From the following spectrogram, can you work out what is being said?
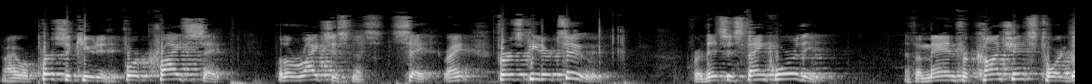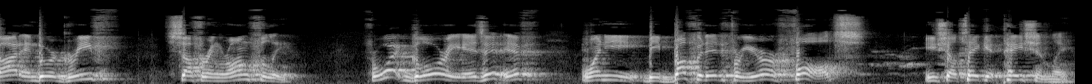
Right? We're persecuted for Christ's sake, for the righteousness' sake, right? 1 Peter 2. For this is thankworthy. If a man for conscience toward God endure grief, suffering wrongfully. For what glory is it if, when ye be buffeted for your faults, ye shall take it patiently?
